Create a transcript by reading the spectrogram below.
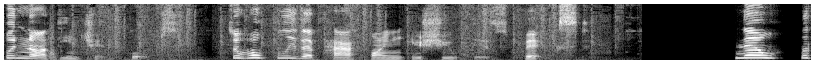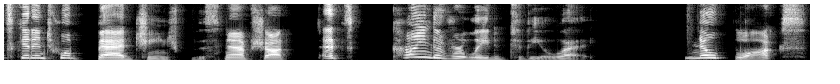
but not the enchanted books. So hopefully that pathfinding issue is fixed. Now, let's get into a bad change for the snapshot that's kind of related to the allay. Note blocks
